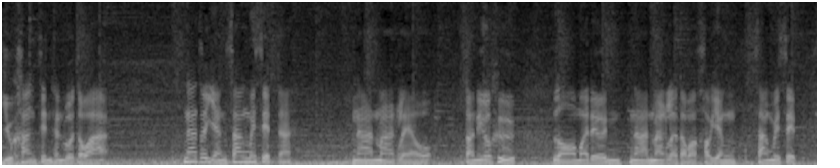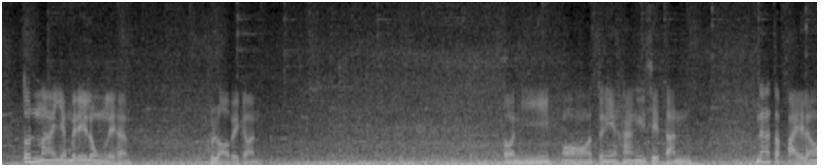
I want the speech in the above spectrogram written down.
อยู่ข้างเซ็นทรัลเวิลด์แต่ว่าน่าจะยังสร้างไม่เสร็จนะ นานมากแล้ว ตอนนี้ก็คือรอมาเดินนานมากแล้วแต่ว่าเขายังสร้างไม่เสร็จ ต้นไม้ยังไม่ได้ลงเลยครับ รอไปก่อน ตอนนี้อ๋อตัวนี้ห้างอิเซตัน น่าจะไปแล้ว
